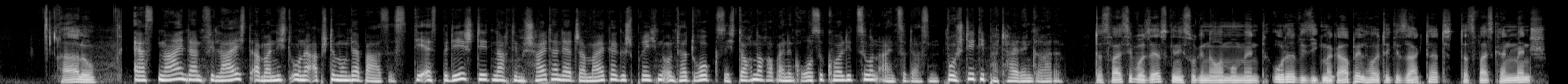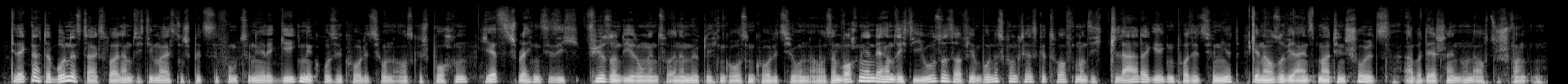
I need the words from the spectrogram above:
Hallo. Erst nein, dann vielleicht, aber nicht ohne Abstimmung der Basis. Die SPD steht nach dem Scheitern der Jamaika-Gesprächen unter Druck, sich doch noch auf eine große Koalition einzulassen. Wo steht die Partei denn gerade? Das weiß sie wohl selbst nicht so genau im Moment. Oder, wie Sigmar Gabriel heute gesagt hat, das weiß kein Mensch. Direkt nach der Bundestagswahl haben sich die meisten Spitzenfunktionäre gegen eine große Koalition ausgesprochen. Jetzt sprechen sie sich für Sondierungen zu einer möglichen großen Koalition aus. Am Wochenende haben sich die Jusos auf ihrem Bundeskongress getroffen und sich klar dagegen positioniert. Genauso wie einst Martin Schulz. Aber der scheint nun auch zu schwanken.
